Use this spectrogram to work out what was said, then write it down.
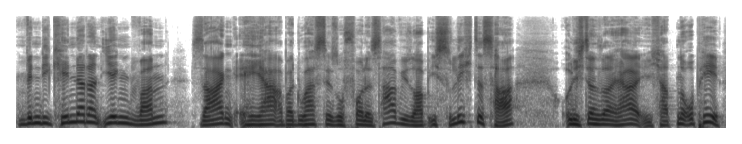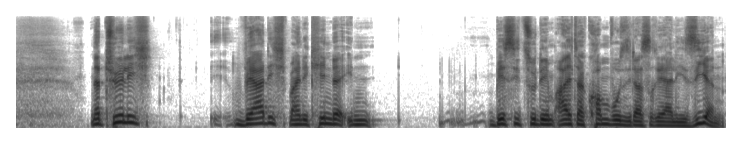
wenn die Kinder dann irgendwann sagen, ey ja, aber du hast ja so volles Haar, wieso habe ich so lichtes Haar? Und ich dann sage, ja, ich hatte eine OP. Natürlich werde ich meine Kinder in, bis sie zu dem Alter kommen, wo sie das realisieren,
